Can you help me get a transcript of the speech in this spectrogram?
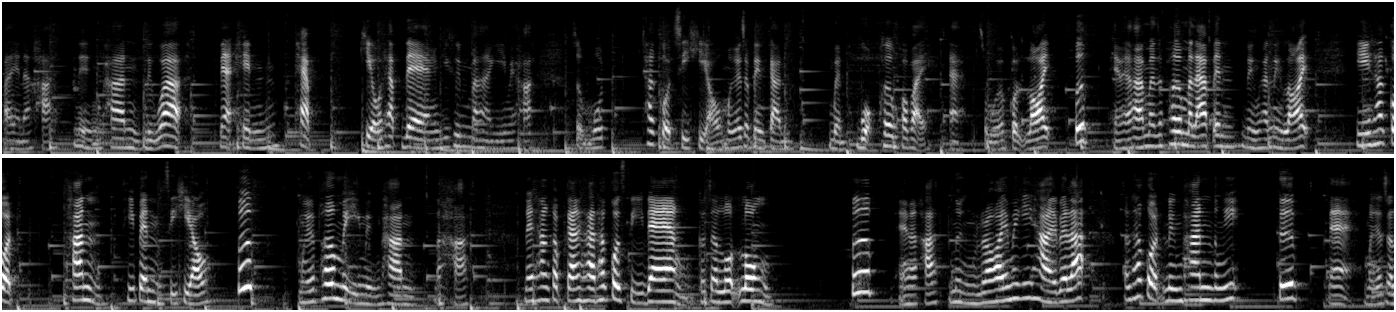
ไปนะคะ 1,000 หรือว่าเนี่ยเห็นแท็บเขียวแท็บแดงที่ขึ้นมาอย่างนี้ไหมคะ สมมุติถ้ากดสีเขียวมันก็จะเป็นการเหมือนบวกเพิ่มเข้าไปอะสมมติว่ากดร้อยปุ๊บเห็นไหมคะมันจะเพิ่มมาแล้วเป็น 1,100 ทีนี้ถ้ากดพันที่เป็นสีเขียวปุ๊บมันก็เพิ่มมาอีก 1,000 นะคะ ในทางกับกันค่ะถ้ากดสีแดงก็จะลดลงปุ๊บเห็นไหมคะ100 เมื่อกี้หายไปละแล้วถ้ากด 1,000 ตรงนี้ ตึ๊บแหมมันก็จะ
